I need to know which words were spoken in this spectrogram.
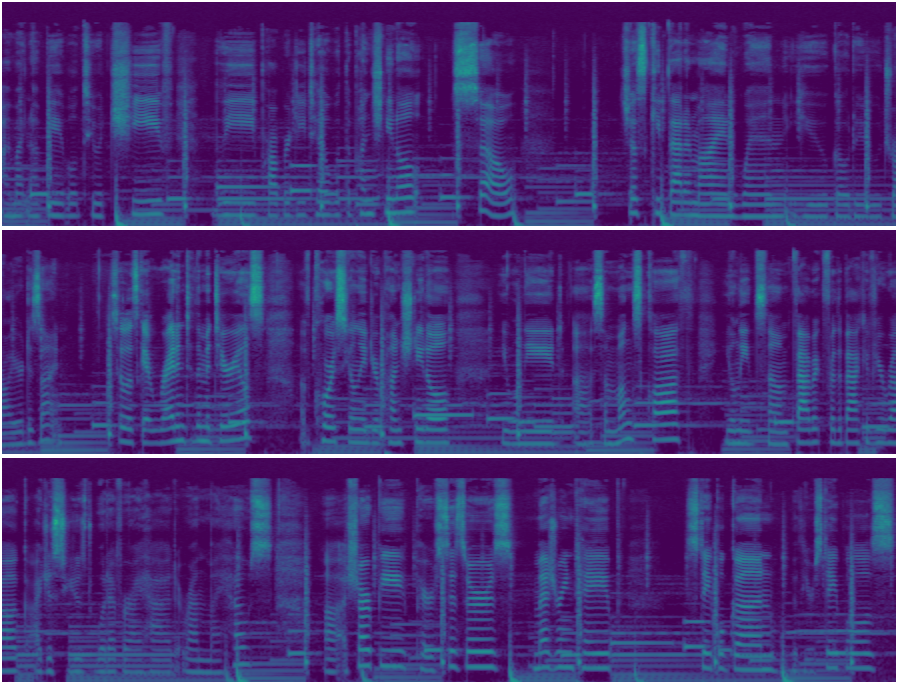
I might not be able to achieve the proper detail with the punch needle. So just keep that in mind when you go to draw your design. So let's get right into the materials. Of course, you'll need your punch needle, you will need uh, some monk's cloth, you'll need some fabric for the back of your rug. I just used whatever I had around my house, uh, a sharpie, pair of scissors, measuring tape, staple gun with your staples.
